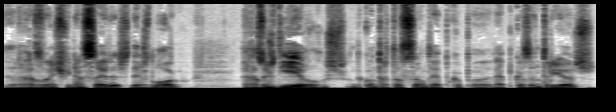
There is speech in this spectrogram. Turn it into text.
uh, razões financeiras, desde logo, razões de erros de contratação de, época, de épocas anteriores,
